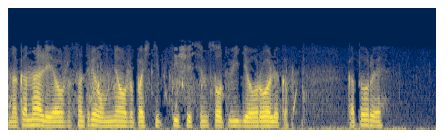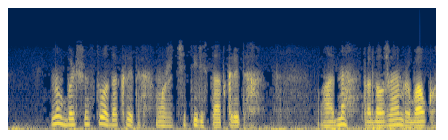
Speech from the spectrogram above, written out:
На канале я уже смотрел, у меня уже почти 1700 видеороликов, которые, ну, большинство закрытых, может 400 открытых. Ладно, продолжаем рыбалку.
